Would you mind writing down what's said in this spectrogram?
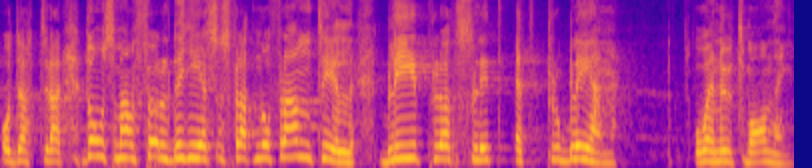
och döttrar. De som han följde Jesus för att nå fram till blir plötsligt ett problem och en utmaning.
